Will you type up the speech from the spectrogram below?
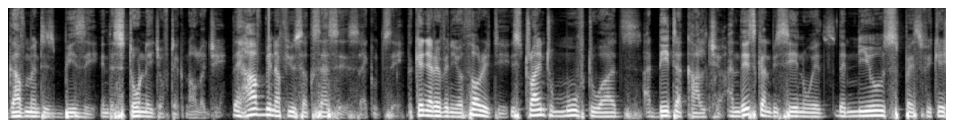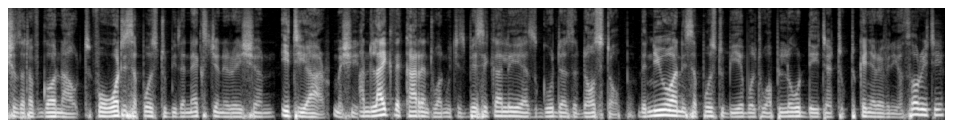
government is busy in the stone age of technology. There have been a few successes, I could say. The Kenya Revenue Authority is trying to move towards a data culture, and this can be seen with the new specifications that have gone out for what is supposed to be the next generation ETR machine. Unlike the current one, which is basically as good as a doorstop, the new one is supposed to be able to upload data to, to Kenya Revenue Authority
